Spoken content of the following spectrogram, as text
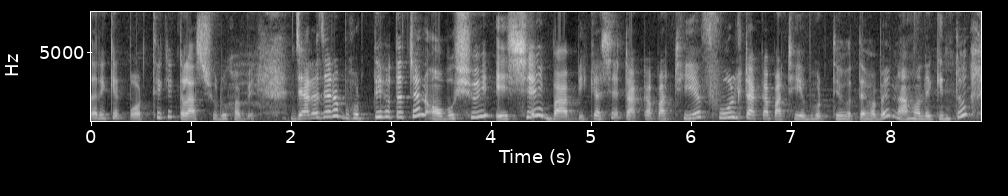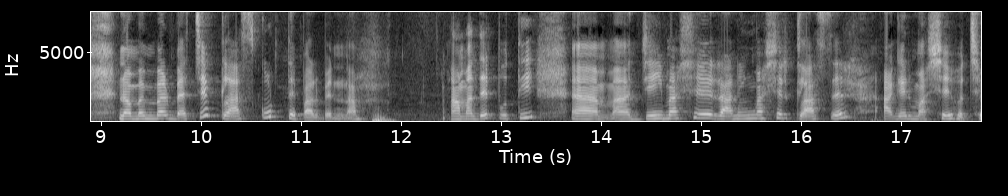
তারিখের পর থেকে ক্লাস শুরু হবে। যারা যারা ভর্তি হতে চান, অবশ্যই এসে বা বিকাশে টাকা পাঠিয়ে ফুল টাকা পাঠিয়ে ভর্তি হতে হবে। না হলে কিন্তু নভেম্বর ব্যাচে ক্লাস করতে পারবেন না। আমাদের প্রতি যেই মাসে রানিং মাসের ক্লাসের আগের মাসে হচ্ছে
